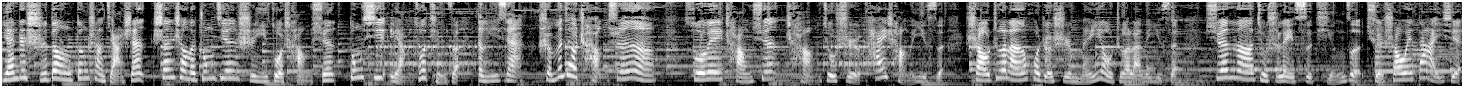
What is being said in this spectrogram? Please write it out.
沿着石凳登上假山，山上的中间是一座场轩，东西两座亭子。等一下，什么叫场轩啊？所谓场轩，场就是开场的意思，少遮拦或者是没有遮拦的意思。轩呢，就是类似亭子，却稍微大一些，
